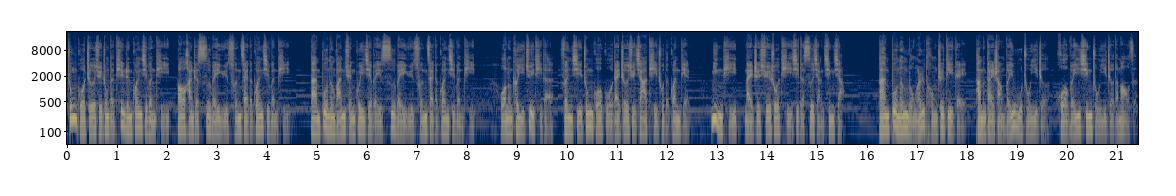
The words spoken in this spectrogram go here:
中国哲学中的天人关系问题包含着思维与存在的关系问题，但不能完全归结为思维与存在的关系问题。我们可以具体的分析中国古代哲学家提出的观点、命题乃至学说体系的思想倾向。但不能笼而统之地给他们戴上唯物主义者或唯心主义者的帽子。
